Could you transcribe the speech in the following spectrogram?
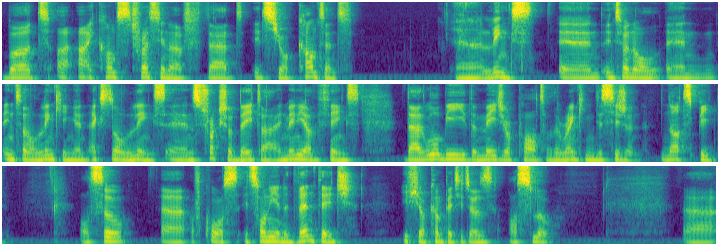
But I, I can't stress enough that it's your content, uh, links, and internal and internal linking and external links and structured data and many other things that will be the major part of the ranking decision, not speed. Also, uh, of course, it's only an advantage if your competitors are slow. Uh,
